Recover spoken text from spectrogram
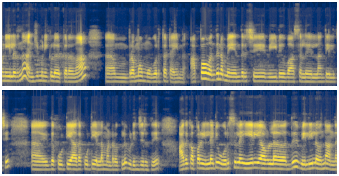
மணியிலேருந்து அஞ்சு மணிக்குள்ளே இருக்கிறது தான் பிரம்ம முகூர்த்த டைமு அப்போ வந்து நம்ம எந்திரிச்சு வீடு வாசல் எல்லாம் தெளித்து இதை கூட்டி அதை கூட்டி எல்லாம் பண்ணுறதுக்குள்ளே விடிஞ்சிருது. அதுக்கப்புறம் இல்லாட்டி ஒரு சில ஏரியாவில் வந்து வெளியில் வந்து அந்த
